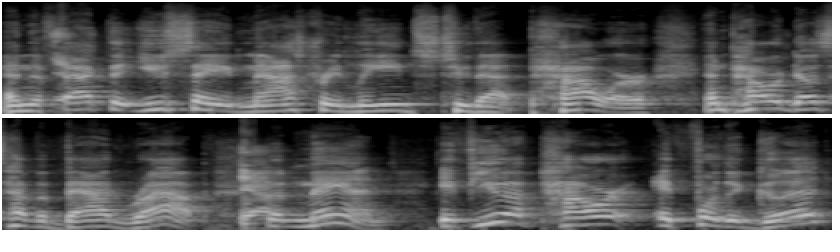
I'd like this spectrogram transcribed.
And the fact that you say mastery leads to that power, and power does have a bad rap. Yeah. But man, if you have power for the good,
